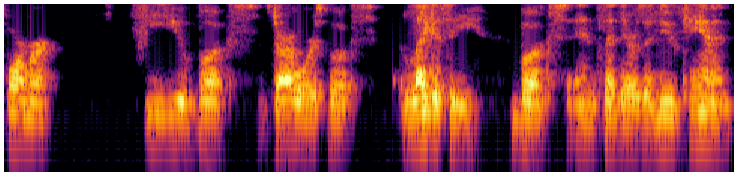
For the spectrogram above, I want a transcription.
former EU books, Star Wars books, legacy books, and said there was a new canon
